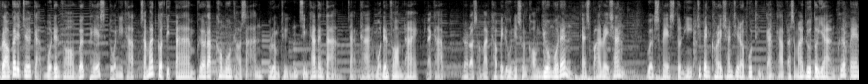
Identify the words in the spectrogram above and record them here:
เราก็จะเจอกับ Modern Form Workpage ตัวนี้ครับ สามารถกดติดตามเพื่อรับข้อมูลข่าวสาร รวมถึงสินค้าต่างๆ จากทาง Modern Form ได้นะครับโดยเราสามารถเข้าไปดูในส่วนของ Your Modern Aspiration Workspace ตัวนี้ที่เป็น correction ที่เราพูดถึงกันครับ เราสามารถดูตัวอย่างเพื่อเป็น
